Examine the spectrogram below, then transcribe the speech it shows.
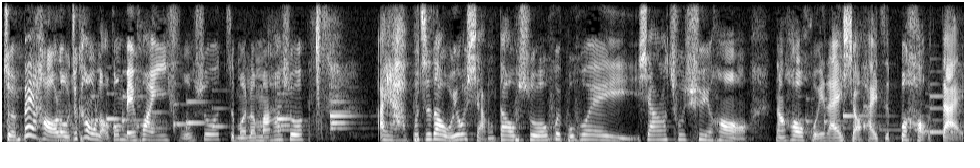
准备好了，我就看我老公没换衣服，我说怎么了吗？他说。哎呀，不知道，我又想到说会不会像出去哈，然后回来小孩子不好带。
